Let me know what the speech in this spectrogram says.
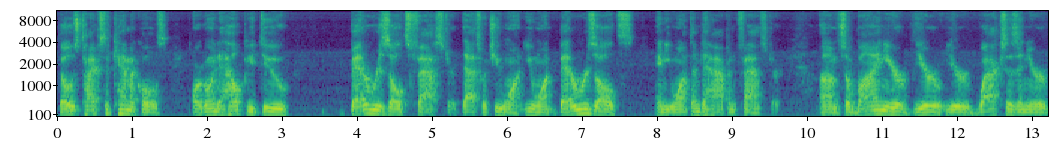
those types of chemicals are going to help you do better results faster. That's what you want. You want better results and you want them to happen faster. Um, so buying your your your waxes and your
